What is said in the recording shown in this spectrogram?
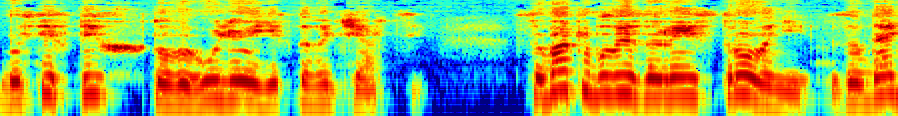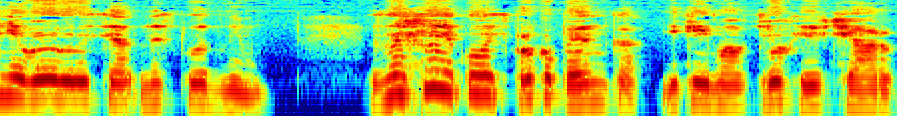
до всіх тих, хто вигулює їх на гончарці. Собаки були зареєстровані, завдання виявилося нескладним. Знайшли якогось Прокопенка, який мав трьох вівчарок,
